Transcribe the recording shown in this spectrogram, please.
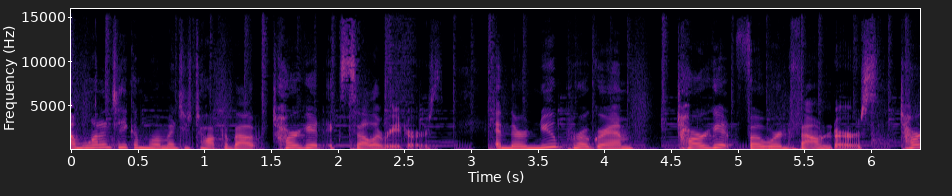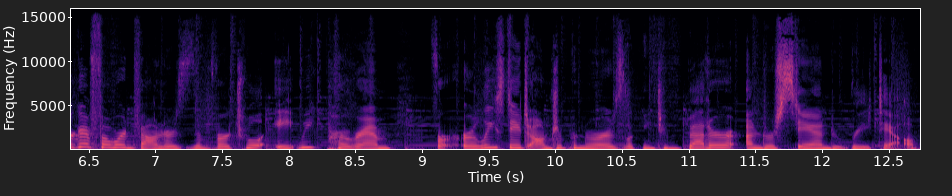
I want to take a moment to talk about Target Accelerators and their new program, Target Forward Founders. Target Forward Founders is a virtual eight week program for early stage entrepreneurs looking to better understand retail.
